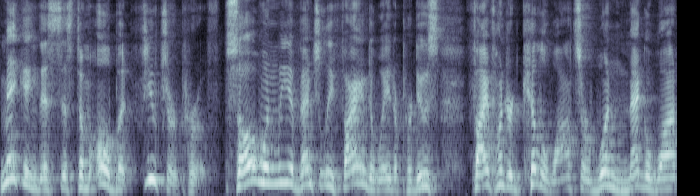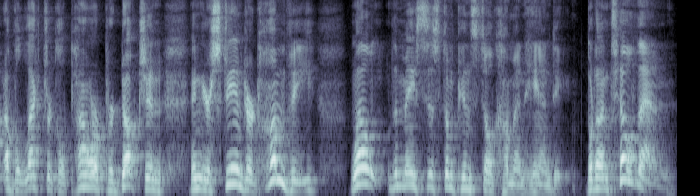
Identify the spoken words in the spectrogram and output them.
making this system all but future proof. So, when we eventually find a way to produce 500 kilowatts or 1 megawatt of electrical power production in your standard Humvee, well, the Mace system can still come in handy. But until then,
